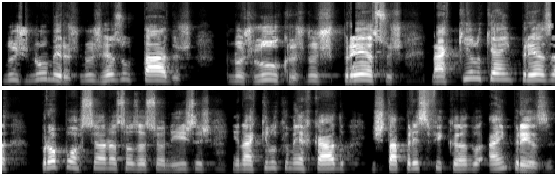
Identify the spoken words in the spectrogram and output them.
nos números, nos resultados, nos lucros, nos preços, naquilo que a empresa proporciona aos seus acionistas e naquilo que o mercado está precificando a empresa.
